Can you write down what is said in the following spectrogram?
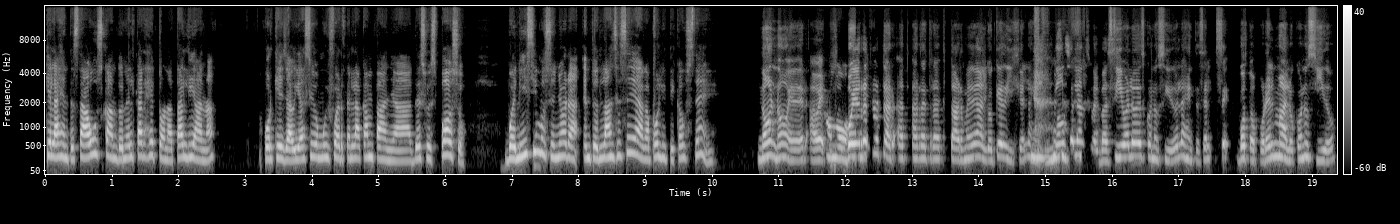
que la gente estaba buscando en el tarjetón a Taliana porque ella había sido muy fuerte en la campaña de su esposo. Buenísimo, señora. Entonces láncese y haga política usted. No, no, Eder. A ver, voy a, retratar, a, retractarme de algo que dije. La gente no se lanzó al vacío a lo desconocido, la gente se, votó por el malo conocido.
